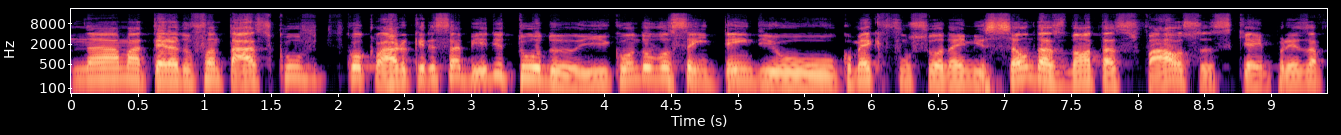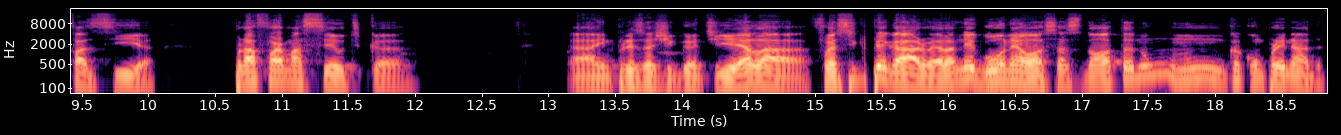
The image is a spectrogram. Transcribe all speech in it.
na matéria do Fantástico, ficou claro que ele sabia de tudo. E quando você entende o como é que funciona a emissão das notas falsas que a empresa fazia para a farmacêutica a empresa gigante. E ela foi assim que pegaram. Ela negou, né? Ó, essas notas não, nunca comprei nada.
